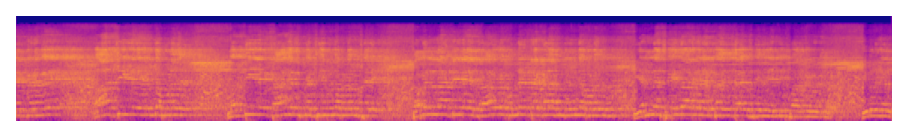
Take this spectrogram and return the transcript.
ஏற்கனவே ஆட்சியிலே இருந்த பொழுது மத்தியிலே காங்கிரஸ் கட்சி இருந்த பொழுதும் சரி தமிழ்நாட்டிலே திராவிட முன்னேற்ற கழகம் இருந்த பொழுதும் என்ன செய்தார்கள் என்பதை தயவு செய்து எண்ணி பார்க்க வேண்டும். இவர்கள்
